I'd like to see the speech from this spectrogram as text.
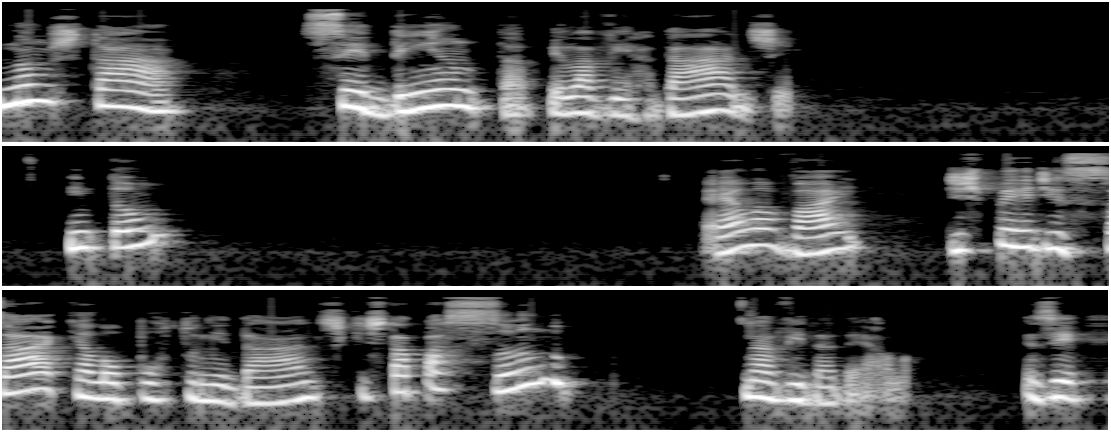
não está sedenta pela verdade, então ela vai desperdiçar aquela oportunidade que está passando na vida dela. Quer dizer,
